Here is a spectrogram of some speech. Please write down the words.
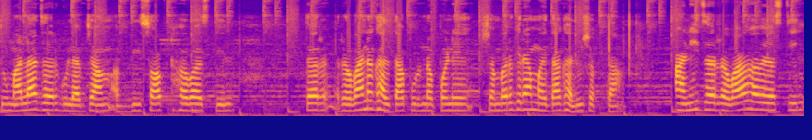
तुम्हाला जर गुलाबजाम अगदी सॉफ्ट हवं असतील तर रवा न घालता पूर्णपणे शंभर ग्रॅम मैदा घालू शकता. आणि जर रवा हवे असतील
